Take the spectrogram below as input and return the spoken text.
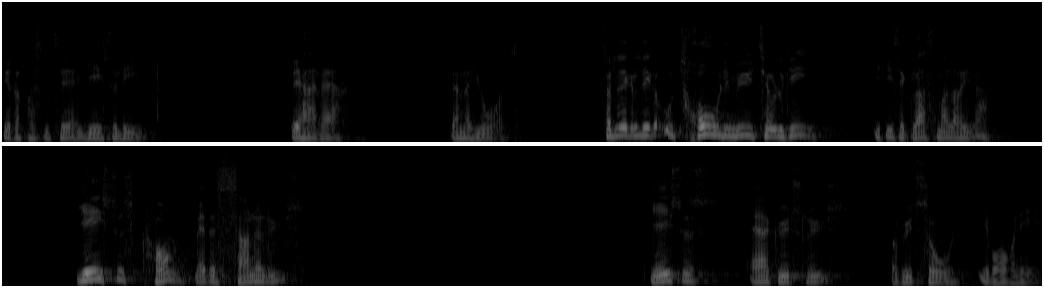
De representerer Jesu liv. Det han er. Det han har gjort. Så det ligger utrolig mye teologi i disse glassmaleriene. Jesus kom med det sanne lys. Jesus er Guds lys og Guds sol i våre liv.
